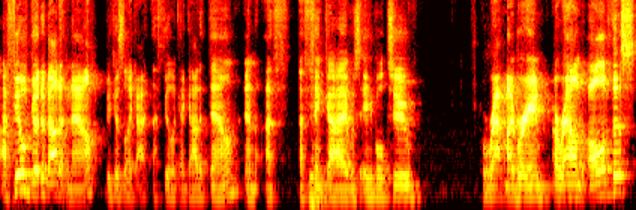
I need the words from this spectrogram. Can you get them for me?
I feel good about it now because like I, I feel like I got it down and I, I think I was able to wrap my brain around all of this.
